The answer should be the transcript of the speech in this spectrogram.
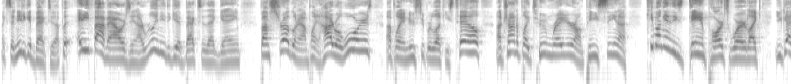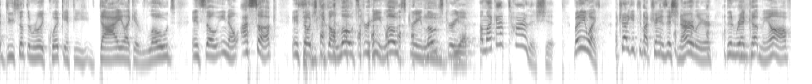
Like I said, I need to get back to it. I put 85 hours in. I really need to get back to that game, but I'm struggling. I'm playing Hyrule Warriors. I'm playing New Super Lucky's Tale. I'm trying to play Tomb Raider on PC, and I keep on getting these damn parts where like you got to do something really quick. If you die, like it loads, and so you know I suck, and so it just keeps on load screen, load screen, load screen. Yep. I'm like, I'm tired of this shit. But anyways, I tried to get to my transition earlier, then Red cut me off.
